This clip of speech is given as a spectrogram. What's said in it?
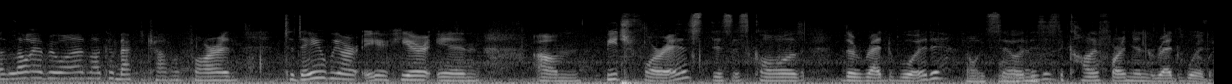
Hello everyone, welcome back to Travel Farne. Today we are here in um, Beech Forest. This is called the Redwood. So this is the Californian redwood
